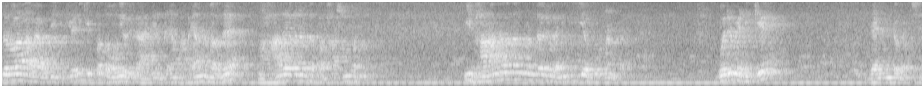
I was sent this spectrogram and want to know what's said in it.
ദുർവാസാവ് അവിടെ ഇരിക്കും. എനിക്കിപ്പോ തോന്നിയ ഒരു കാര്യമുണ്ട്. ഞാൻ പറയാന്ന് പറഞ്ഞ് മഹാദേവനോട് പ്രഭാഷണം പറഞ്ഞു. ഈ ഭാഗവതം കൊണ്ട് ഒരു വലിയ ഗുണമുണ്ട്. ഒരു വെടിക്ക് രണ്ട് പക്ഷി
